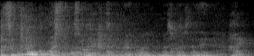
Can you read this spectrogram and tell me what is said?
いつもよく回してくださいね。よく回しましたね。はい。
